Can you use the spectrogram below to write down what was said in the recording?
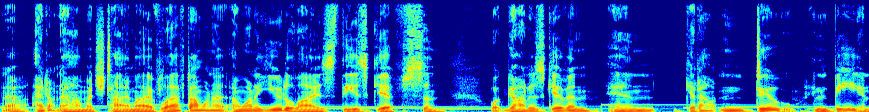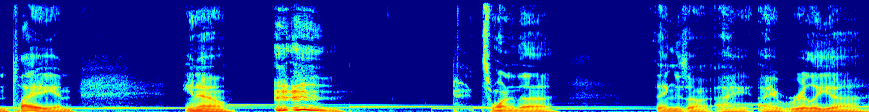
you know, I don't know how much time I've left. I want to I want to utilize these gifts and what God has given and get out and do and be and play and you know it's one of the things I I really uh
